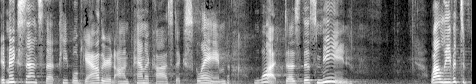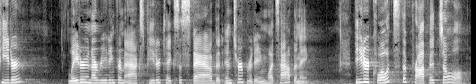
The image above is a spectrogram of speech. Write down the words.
It makes sense that people gathered on Pentecost exclaimed, What does this mean? Well, leave it to Peter Later in our reading from Acts, Peter takes a stab at interpreting what's happening. Peter quotes the prophet Joel.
